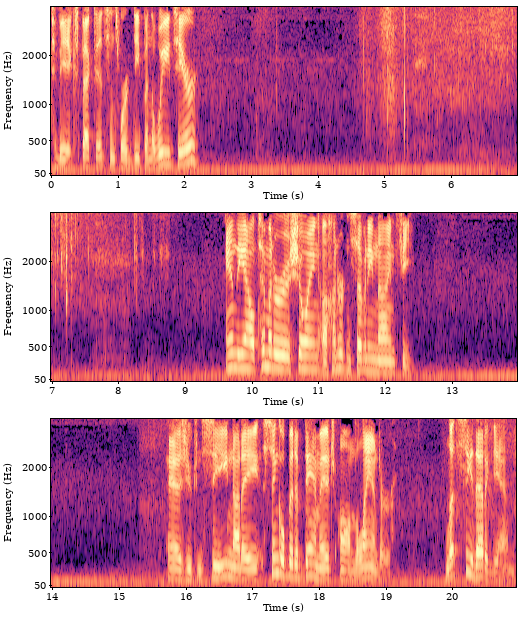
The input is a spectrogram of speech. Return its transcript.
to be expected since we're deep in the weeds here. And the altimeter is showing 179 feet. As you can see, not a single bit of damage on the lander. Let's see that again.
